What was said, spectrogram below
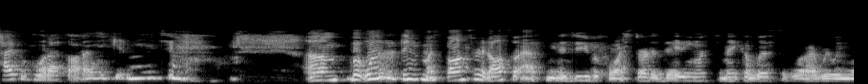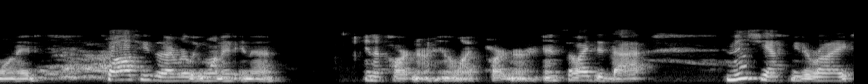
type of what I thought I would get married to. Um, but one of the things my sponsor had also asked me to do before I started dating was to make a list of what I really wanted, qualities that I really wanted in a in a partner, in a life partner. And so I did that. And then she asked me to write,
